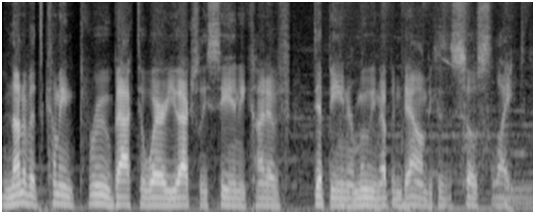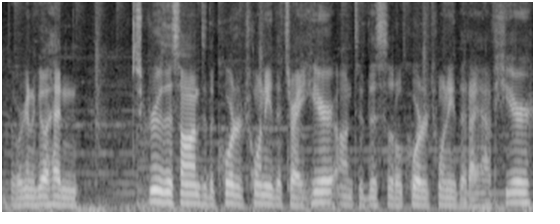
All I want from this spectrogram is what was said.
None of it's coming through back to where you actually see any kind of dipping or moving up and down because it's so slight. So we're gonna go ahead and screw this on to the quarter 20 that's right here onto this little quarter 20 that I have here.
